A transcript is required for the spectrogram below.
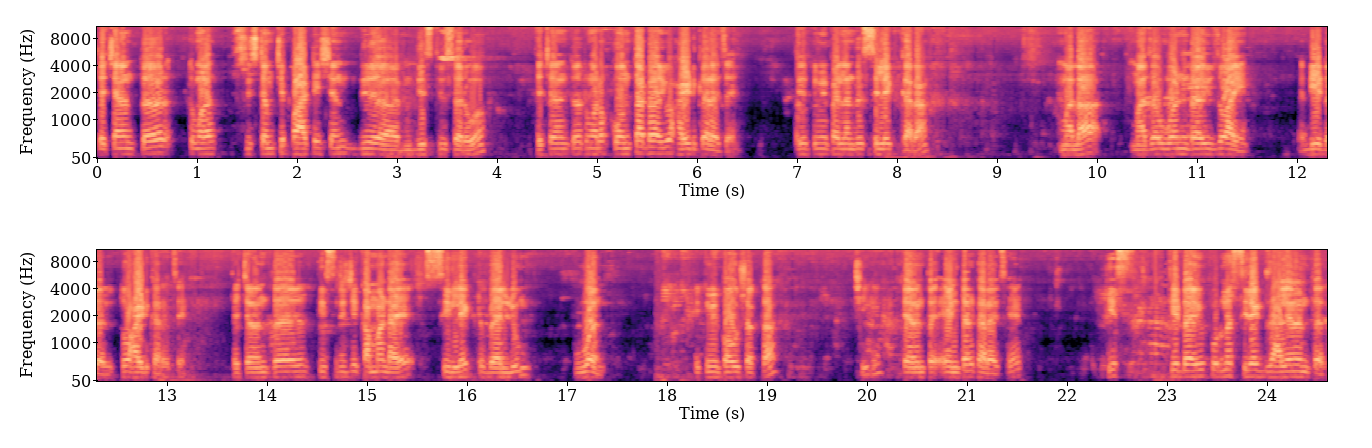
त्याच्यानंतर तुम्हाला सिस्टमचे पार्टिशन दिसतील सर्व. त्याच्यानंतर तुम्हाला कोणता ड्राईव्ह हाईड करायचा आहे ते तुम्ही पहिल्यांदा सिलेक्ट करा. मला माझा वन ड्राईव्ह जो आहे डी ड्राईव्ह तो हाईड करायचा आहे. त्याच्यानंतर तिसरी जी कमांड आहे सिलेक्ट व्हॅल्यूम वन. हे तुम्ही पाहू शकता. ठीक आहे? त्यानंतर एंटर करायचं आहे ती ती ड्राईव्ह पूर्ण सिलेक्ट झाल्यानंतर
